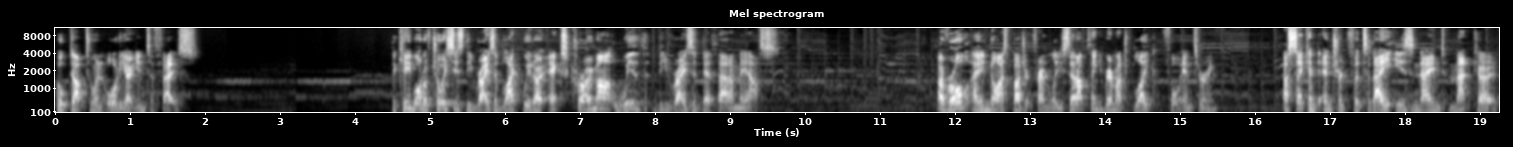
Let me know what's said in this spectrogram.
hooked up to an audio interface. The keyboard of choice is the Razer Black Widow X Chroma with the Razer DeathAdder mouse. Overall, a nice budget-friendly setup. Thank you very much, Blake, for entering. Our second entrant for today is named Matko.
